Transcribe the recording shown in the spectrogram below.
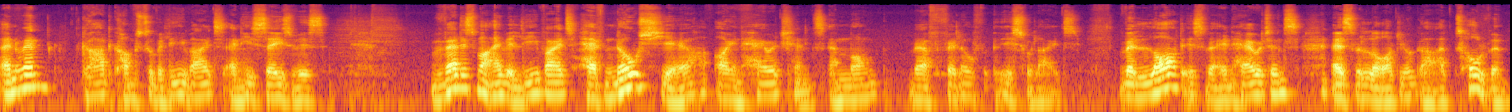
and when God comes to the Levites and he says this, that is why the Levites have no share or inheritance among their fellow Israelites. The Lord is their inheritance, as the Lord your God told them.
